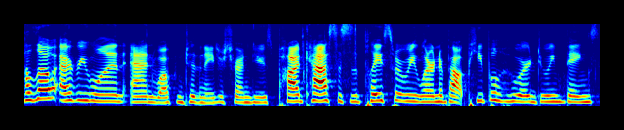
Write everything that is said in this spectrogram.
Hello, everyone, and welcome to the Nature's Friend News podcast. This is a place where we learn about people who are doing things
